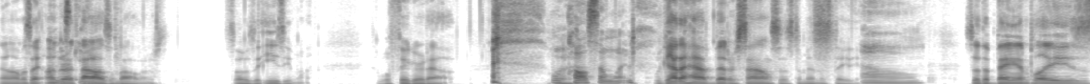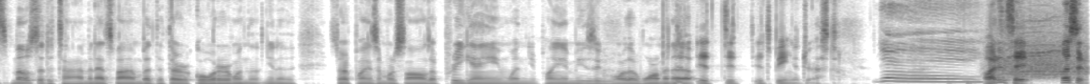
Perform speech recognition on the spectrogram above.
no, I'm gonna say I'm under a thousand dollars. So it's an easy one. We'll figure it out. we'll But call someone. We gotta have better sound system in the stadium. Oh, So the band plays most of the time, and that's fine. But the third quarter, when the you know start playing some more songs, or pregame when you're playing music while they're warming up. It, it, it, it's being addressed. Yay! Oh, I didn't say. Listen,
